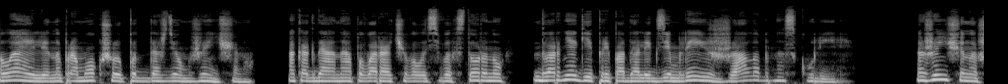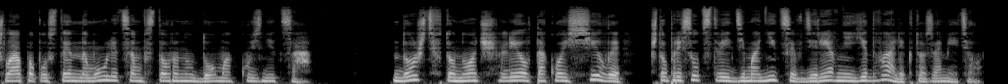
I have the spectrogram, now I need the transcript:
лаяли на промокшую под дождем женщину, а когда она поворачивалась в их сторону — Дворняги припадали к земле и жалобно скулили. Женщина шла по пустынным улицам в сторону дома кузнеца. Дождь в ту ночь лил такой силы, что присутствие демоницы в деревне едва ли кто заметил.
